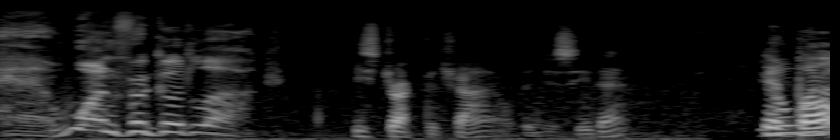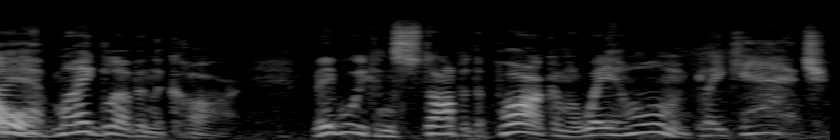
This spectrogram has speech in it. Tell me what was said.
and one for good luck. He struck the child. Did you see that? You The know what? I have my glove in the car. Maybe we can stop at the park on the way home and play catch.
